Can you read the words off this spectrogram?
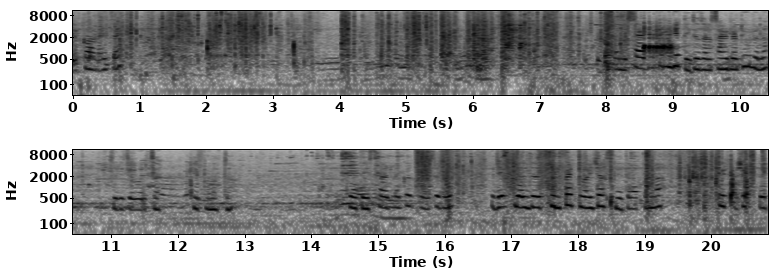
ते काढायचं आहे. साईडला पण घेते इथे जरा साईडला ठेवलं ना चुलीच्या वरचं हे पण होतं. ते ते साईडला करतो सगळं. म्हणजे आपल्याला जर चूल पेटवायची असली तर आपण ना पेटवू शकते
